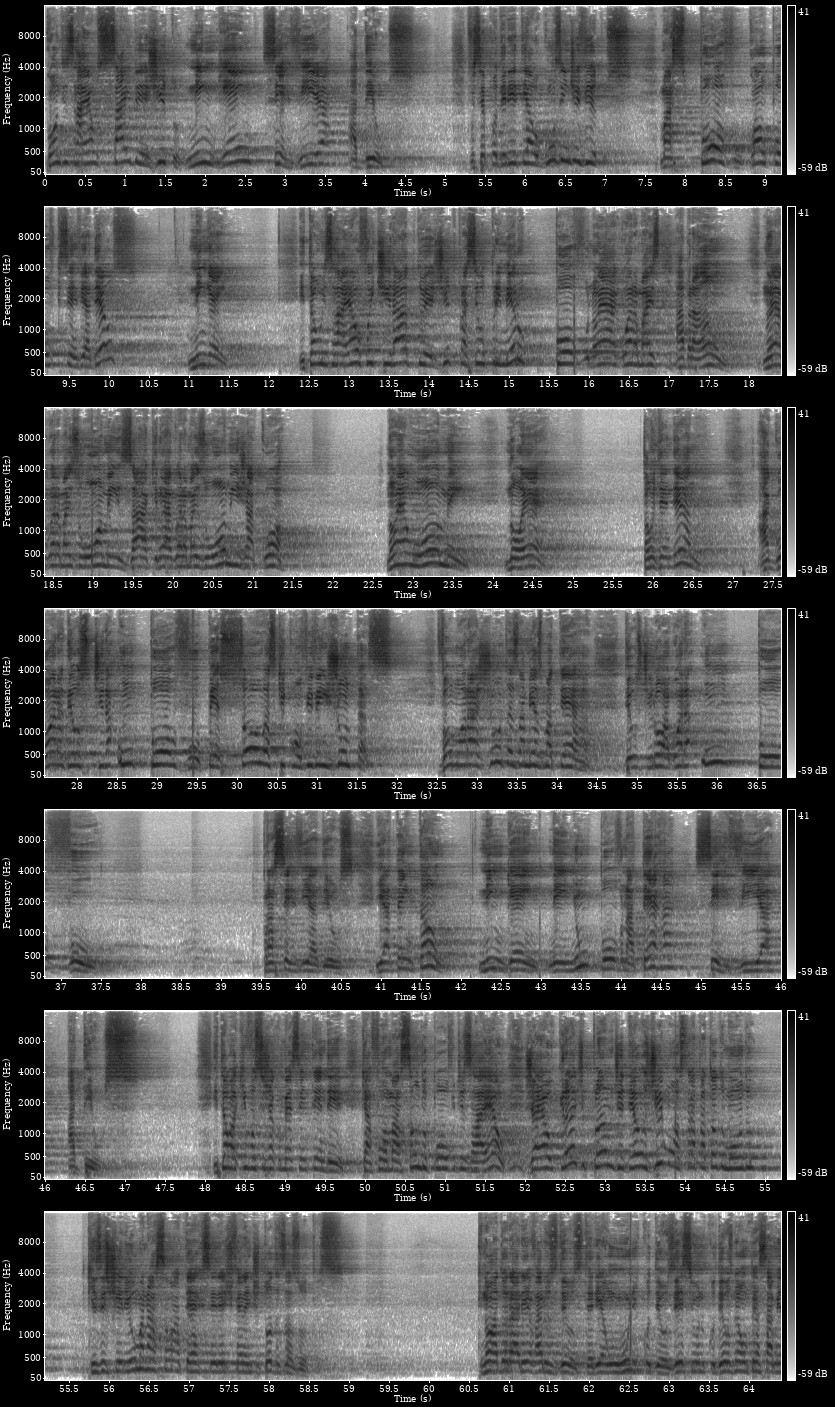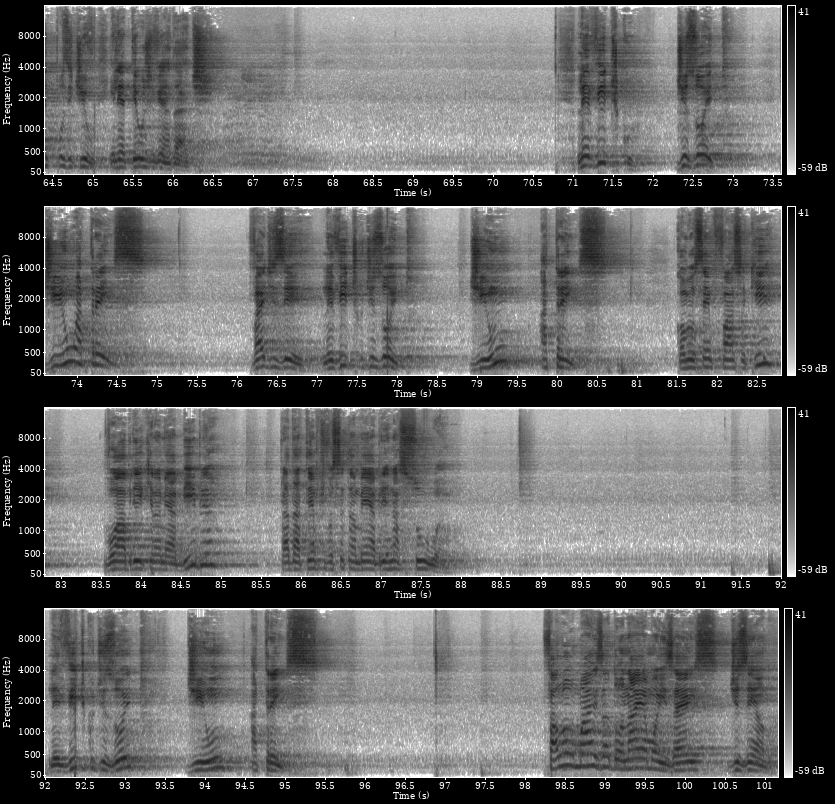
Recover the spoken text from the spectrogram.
Quando Israel sai do Egito, ninguém servia a Deus. Você poderia ter alguns indivíduos, mas povo, qual o povo que servia a Deus? Ninguém. Então Israel foi tirado do Egito para ser o primeiro povo, não é agora mais Abraão, não é agora mais o homem Isaac, não é agora mais o homem Jacó, não é o homem Noé. Estão entendendo? Agora Deus tira um povo, pessoas que convivem juntas, vão morar juntas na mesma terra. Deus tirou agora um povo para servir a Deus. E até então, ninguém, nenhum povo na terra servia a Deus. Então aqui você já começa a entender que a formação do povo de Israel já é o grande plano de Deus de mostrar para todo mundo que existiria uma nação na terra que seria diferente de todas as outras. Que não adoraria vários deuses, teria um único Deus. Esse único Deus não é um pensamento positivo, ele é Deus de verdade. Levítico 18, de 1 a 3, vai dizer, Levítico 18, de 1 a 3. Como eu sempre faço aqui, vou abrir aqui na minha Bíblia, para dar tempo de você também abrir na sua. Levítico 18, de 1 a 3. Falou mais Adonai a Moisés, dizendo:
